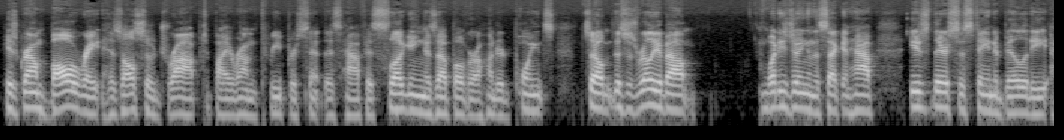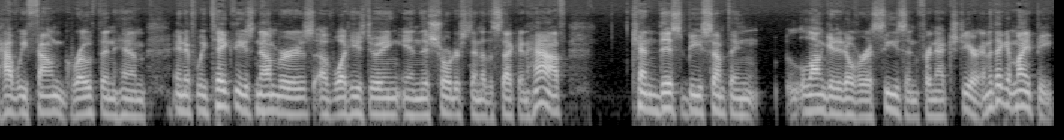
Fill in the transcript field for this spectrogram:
His ground ball rate has also dropped by around three percent this half. His slugging is up over hundred points. So this is really about what he's doing in the second half is there sustainability have we found growth in him and if we take these numbers of what he's doing in this shorter stint of the second half can this be something elongated over a season for next year and i think it might be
